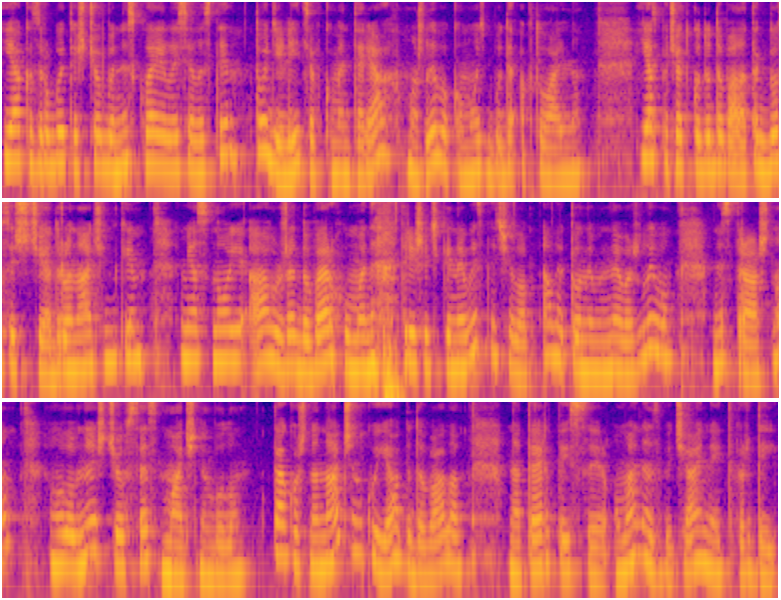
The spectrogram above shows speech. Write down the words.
як зробити, щоб не склеїлися листи, то діліться в коментарях, можливо, комусь буде актуально. Я спочатку додавала так досить щедро начинки м'ясної, а вже доверху в мене трішечки не вистачило, але то не важливо, не страшно. Головне, що все смачно було. Також на начинку я додавала натертий сир. У мене звичайний твердий.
